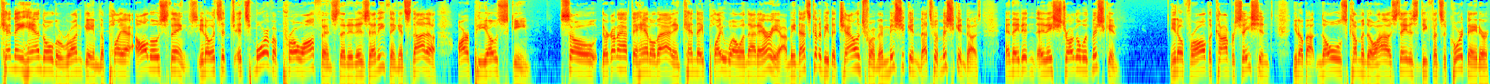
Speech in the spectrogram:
can they handle the run game, the play, all those things? You know, it's a, it's more of a pro offense than it is anything. It's not a RPO scheme. So they're going to have to handle that, and can they play well in that area? I mean, that's going to be the challenge for them. And Michigan, that's what Michigan does, and they didn't. They struggle with Michigan you know, for all the conversation, you know, about Knowles coming to Ohio State as a defensive coordinator,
